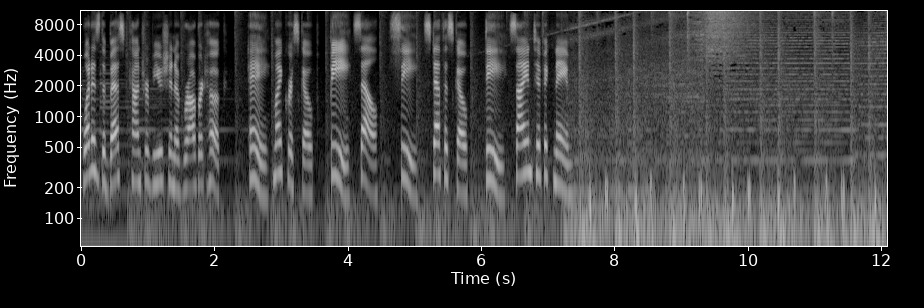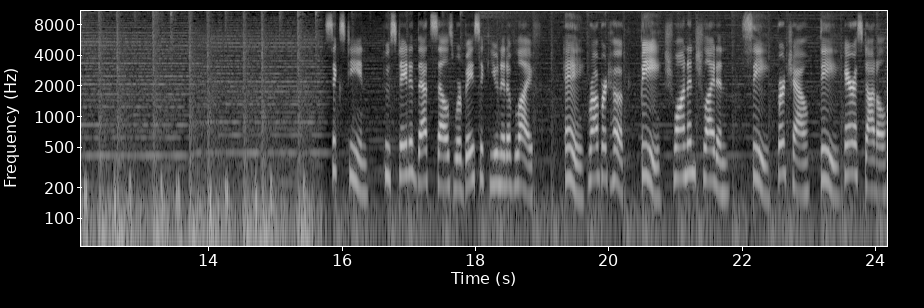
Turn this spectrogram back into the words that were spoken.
What is the best contribution of Robert Hooke? A. Microscope. B. Cell. C. Stethoscope. D. Scientific name. Sixteen. Who stated that cells were basic unit of life? A. Robert Hooke. B. Schwann and Schleiden. C. Virchow. D. Aristotle.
